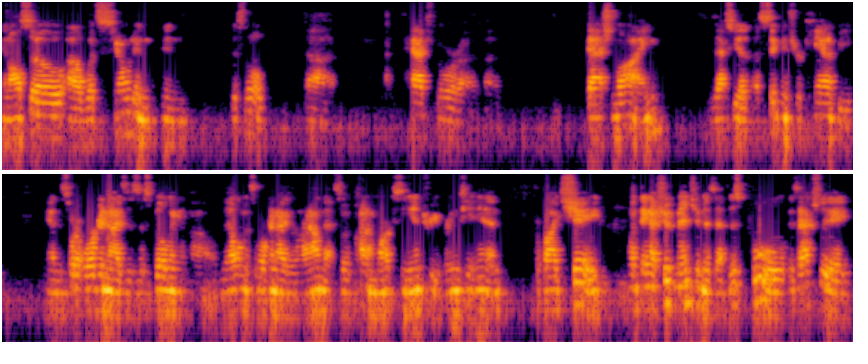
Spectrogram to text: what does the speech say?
and also uh, what's shown in, in this little hatched or uh, uh, dashed line is actually a, a signature canopy, and it sort of organizes this building. Uh, the elements organize around that, so it kind of marks the entry, brings you in, provides shade. One thing I should mention is that this pool is actually a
